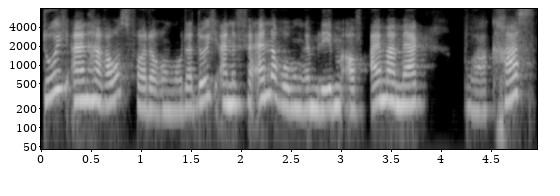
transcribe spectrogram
durch eine Herausforderung oder durch eine Veränderung im Leben auf einmal merkt, boah, krass,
